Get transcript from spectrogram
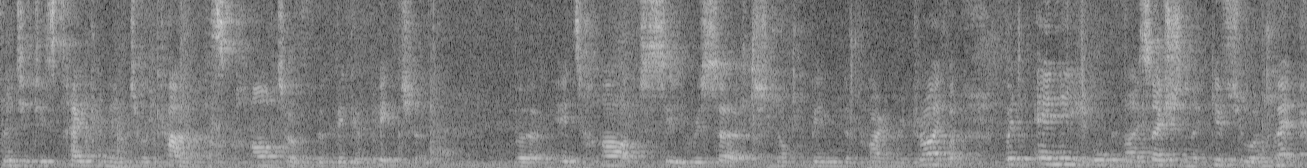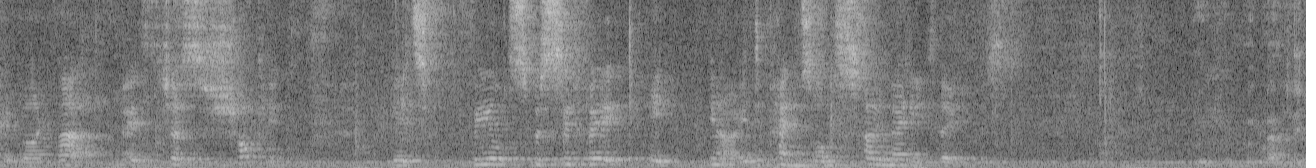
that it is taken into account as part of the bigger picture. But it's hard to see research not being the primary driver. But any organisation that gives you a metric like that, it's just shocking. It's field specific. It you know it depends on so many things. We- we- I think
